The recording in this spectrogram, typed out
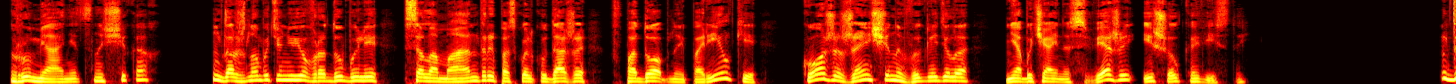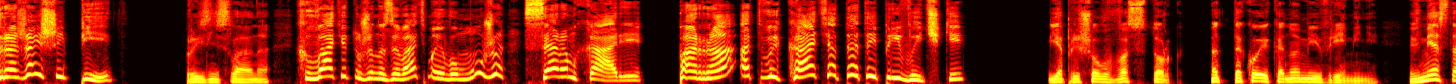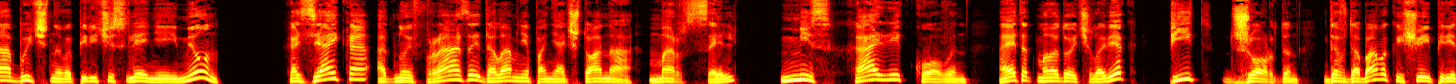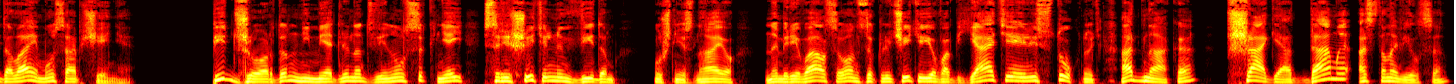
румянец на щеках. Должно быть, у нее в роду были саламандры, поскольку даже в подобной парилке кожа женщины выглядела необычайно свежей и шелковистой. «Дрожайший Пит!» — произнесла она. «Хватит уже называть моего мужа сэром Харри. Пора отвыкать от этой привычки». Я пришел в восторг от такой экономии времени. Вместо обычного перечисления имен хозяйка одной фразой дала мне понять, что она Марсель, мисс Харри Ковен, а этот молодой человек — Пит Джордан, да вдобавок еще и передала ему сообщение. Пит Джордан немедленно двинулся к ней с решительным видом. Уж не знаю, намеревался он заключить ее в объятия или стукнуть, однако в шаге от дамы остановился.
